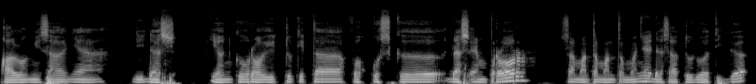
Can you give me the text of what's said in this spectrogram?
Kalau misalnya di Dash Yonkuro itu kita fokus ke Das Emperor sama teman-temannya ada 1 2 3.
